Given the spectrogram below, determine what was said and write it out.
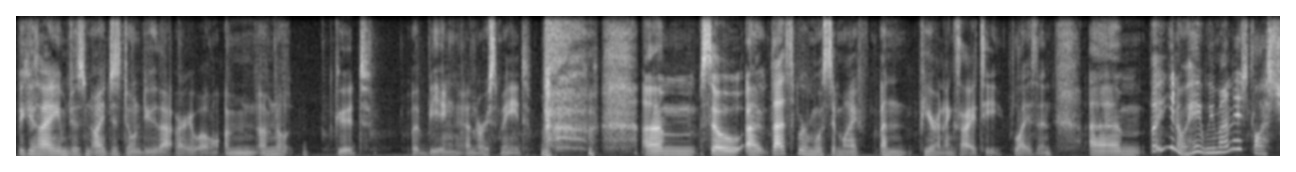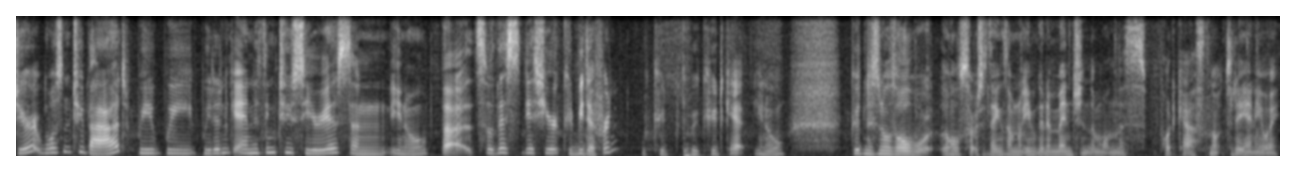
because I am just I just don't do that very well. I'm I'm not good being a nursemaid. um, so uh, that's where most of my f- and fear and anxiety lies in. Um, but you know, hey, we managed last year. It wasn't too bad. We we we didn't get anything too serious, and you know, but so this this year it could be different we could we could get you know goodness knows all all sorts of things. I'm not even going to mention them on this podcast not today anyway.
